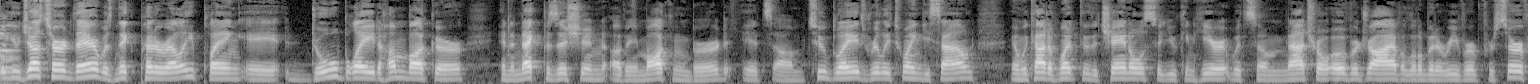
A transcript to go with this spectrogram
What you just heard there was Nick Pittarelli playing a dual blade humbucker in the neck position of a mockingbird. It's um, two blades, really twangy sound, and we kind of went through the channels so you can hear it with some natural overdrive, a little bit of reverb for surf,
